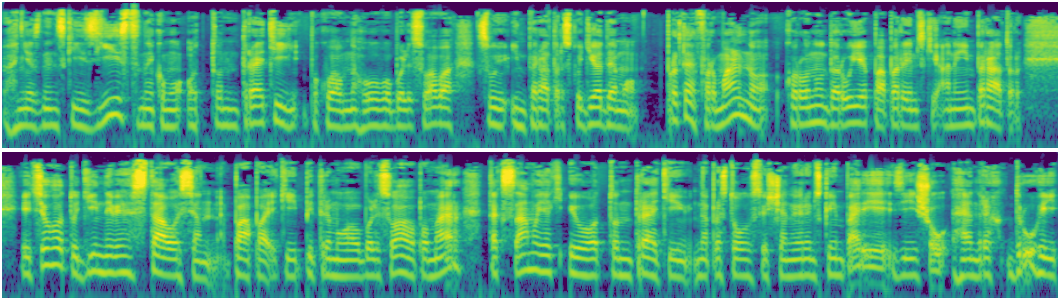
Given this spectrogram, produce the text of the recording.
Гнєздинський з'їзд, на якому Оттон III поклав на голову Боліслава свою імператорську діадему. Проте формально корону дарує папа римський, а не імператор. І цього тоді не сталося. Папа, який підтримував Боліслава, помер, так само, як і Оттон III на престол священної Римської імперії зійшов Генрих II,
